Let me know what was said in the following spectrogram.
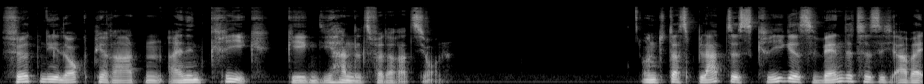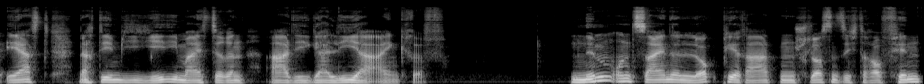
führten die Lokpiraten einen Krieg gegen die Handelsföderation. Und das Blatt des Krieges wendete sich aber erst, nachdem die Jedi-Meisterin Adi Galia eingriff. Nim und seine Lokpiraten schlossen sich daraufhin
